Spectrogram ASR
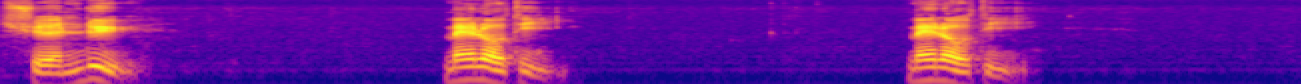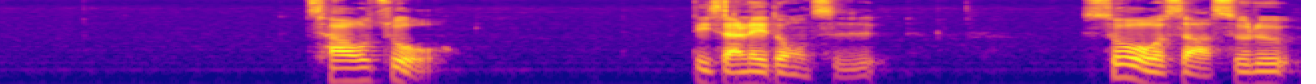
旋律，melody、melody。操作，第三类动词。操作する。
